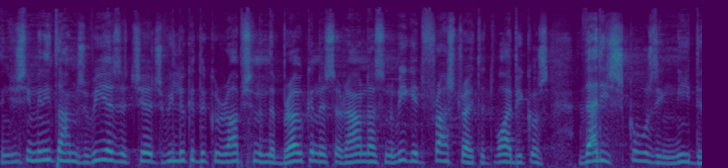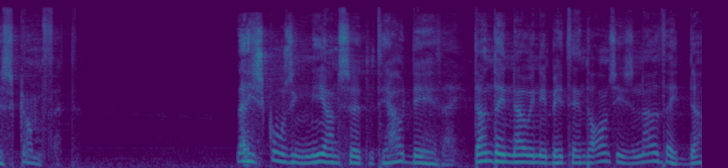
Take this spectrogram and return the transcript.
And you see, many times we as a church, we look at the corruption and the brokenness around us and we get frustrated. Why? Because that is causing me discomfort. That is causing me uncertainty. How dare they? Don't they know any better? And the answer is no, they don't.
